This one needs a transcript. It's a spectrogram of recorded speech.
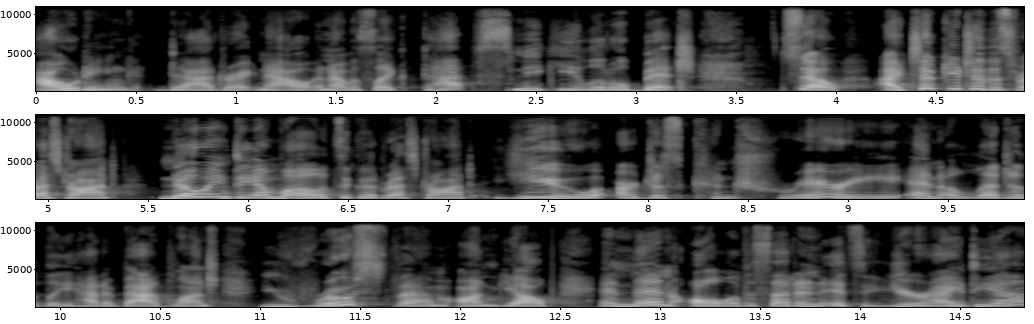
outing dad right now. And I was like, that sneaky little bitch. So I took you to this restaurant knowing damn well it's a good restaurant. You are just contrary and allegedly had a bad lunch. You roast them on Yelp. And then all of a sudden it's your idea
